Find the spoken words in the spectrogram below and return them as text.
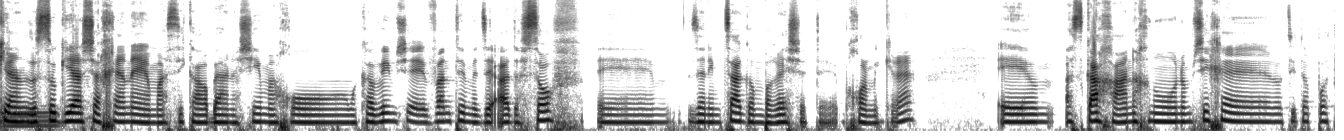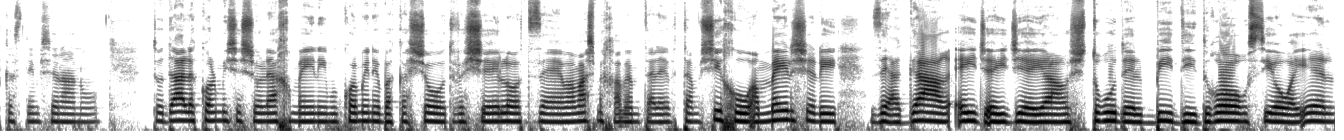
כן, זו אה, סוגיה שאכן אה, מעסיקה הרבה אנשים. אנחנו מקווים שהבנתם את זה עד הסוף. זה נמצא גם ברשת בכל מקרה. אז ככה, אנחנו נמשיך להוציא את הפודקאסטים שלנו. תודה לכל מי ששולח מיילים עם כל מיני בקשות ושאלות, זה ממש מחמם את הלב. תמשיכו, המייל שלי זה אגר, h-a-g-a-r, שטרודל, b-d, דרור, c-o-i-l.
